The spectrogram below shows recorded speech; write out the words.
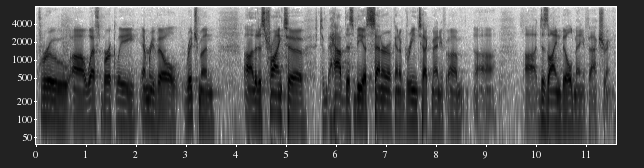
through uh, West Berkeley, Emeryville, Richmond, uh, that is trying to, to have this be a center of kind of green tech manu- um, uh, uh, design, build, manufacturing.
